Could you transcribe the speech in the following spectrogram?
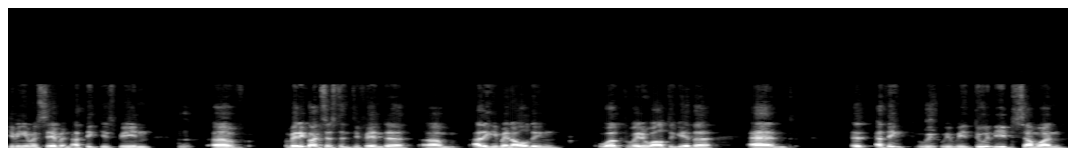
giving him a seven. I think he's been. Uh, very consistent defender. Um, I think him and Holding worked very well together, and I think we, we, we do need someone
